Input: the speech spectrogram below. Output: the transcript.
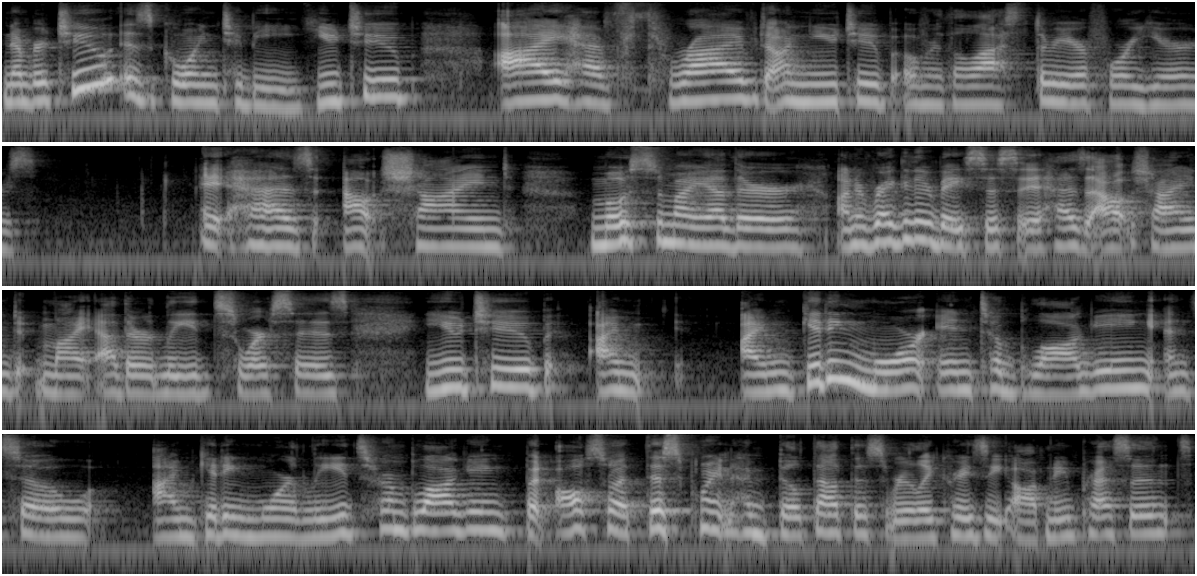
Number two is going to be YouTube. I have thrived on YouTube over the last three or four years. It has outshined most of my other, on a regular basis, it has outshined my other lead sources. YouTube, I'm I'm getting more into blogging, and so I'm getting more leads from blogging, but also at this point, I've built out this really crazy omnipresence.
